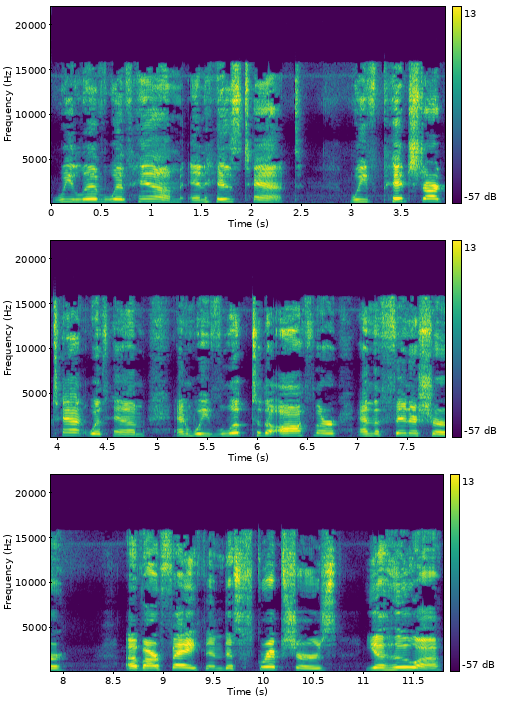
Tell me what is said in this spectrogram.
We live with him in his tent. We've pitched our tent with him and we've looked to the author and the finisher of our faith in the scriptures, Yahuwah.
